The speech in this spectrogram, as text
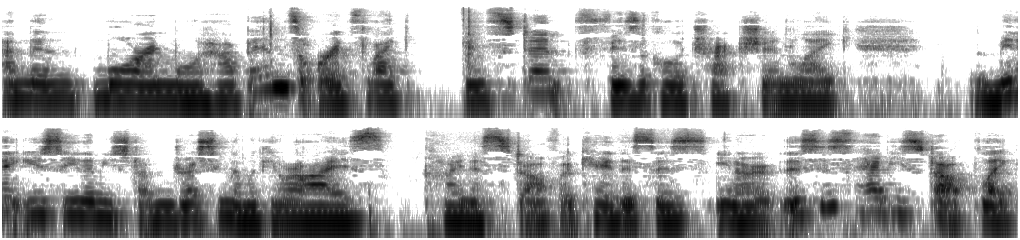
and then more and more happens, or it's like instant physical attraction. Like the minute you see them, you start undressing them with your eyes kind of stuff. Okay, this is, you know, this is heavy stuff. Like,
